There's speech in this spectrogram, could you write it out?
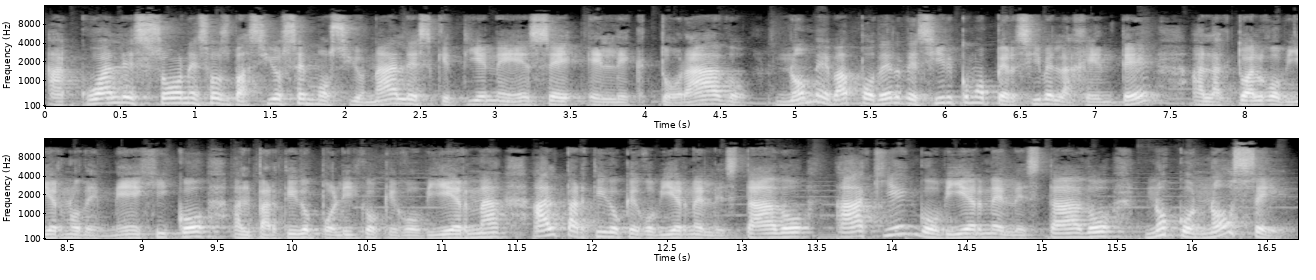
a cuáles son esos vacíos emocionales que tiene ese electorado. No me va a poder decir cómo percibe la gente al actual gobierno de México, al partido político que gobierna, al partido que gobierna el Estado, a quién gobierna el Estado. No conoce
